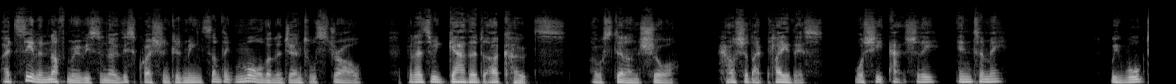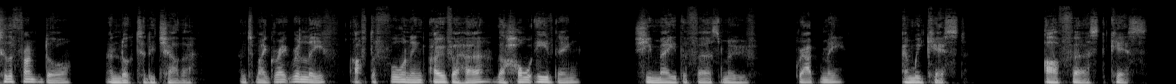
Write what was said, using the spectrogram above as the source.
I'd seen enough movies to know this question could mean something more than a gentle stroll, but as we gathered our coats, I was still unsure. How should I play this? Was she actually into me? We walked to the front door and looked at each other, and to my great relief, after fawning over her the whole evening, she made the first move, grabbed me, and we kissed. Our first kiss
